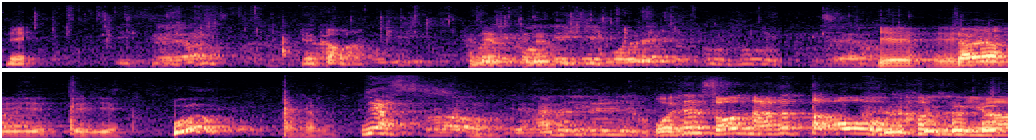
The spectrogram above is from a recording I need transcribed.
네. 있어요? 잠깐만. 고기씨 원래 조금 소금 있어요? 예예예예예. 잠깐만. 예스. 我现在手上拿着刀，我告诉你啊。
